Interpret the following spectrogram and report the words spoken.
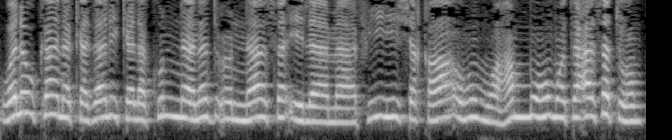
ولو كان كذلك لكنا ندعو الناس إلى ما فيه شقاؤهم وهمهم وتعاستهم.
